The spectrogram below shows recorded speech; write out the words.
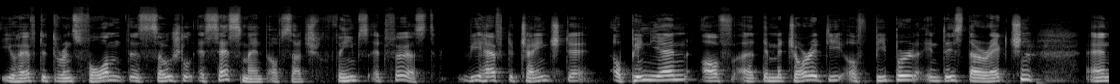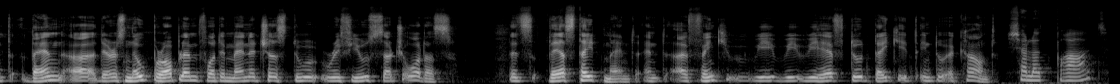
you have to transform the social assessment of such themes at first. We have to change the opinion of uh, the majority of people in this direction, and then uh, there is no problem for the managers to refuse such orders. That's their statement, and I think we, we, we have to take it into account. Charlotte Braat.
